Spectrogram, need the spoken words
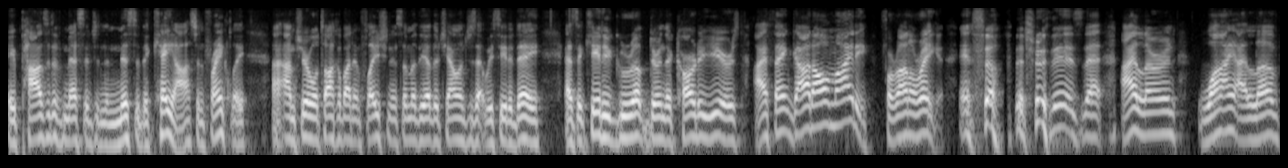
a positive message in the midst of the chaos. And frankly, I'm sure we'll talk about inflation and some of the other challenges that we see today. As a kid who grew up during the Carter years, I thank God Almighty for Ronald Reagan. And so the truth is that I learned why I love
